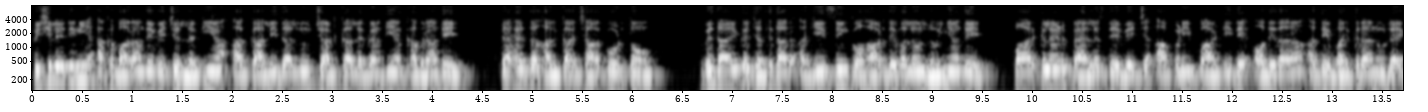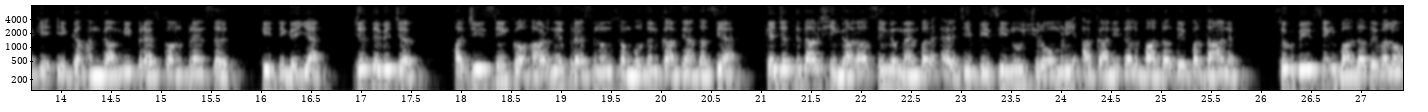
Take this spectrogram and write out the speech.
ਪਿਛਲੇ ਦਿਨੀ ਅਖਬਾਰਾਂ ਦੇ ਵਿੱਚ ਲੱਗੀਆਂ ਅਕਾਲੀ ਦਲ ਨੂੰ ਝਟਕਾ ਲੱਗਣ ਦੀਆਂ ਖਬਰਾਂ ਦੇ ਤਹਿਤ ਹਲਕਾ ਛਾਕੋਟ ਤੋਂ ਵਿਧਾਇਕ ਜਥੇਦਾਰ ਅਜੀਤ ਸਿੰਘ ਕੋਹਾੜ ਦੇ ਵੱਲੋਂ ਲੋਹੀਆਂ ਦੇ ਪਾਰਕਲੈਂਡ ਪੈਲੇਸ ਦੇ ਵਿੱਚ ਆਪਣੀ ਪਾਰਟੀ ਦੇ ਅਹੁਦੇਦਾਰਾਂ ਅਤੇ ਵਰਕਰਾਂ ਨੂੰ ਲੈ ਕੇ ਇੱਕ ਹੰਗਾਮੀ ਪ੍ਰੈਸ ਕਾਨਫਰੰਸ ਕੀਤੀ ਗਈ ਹੈ, ਜਿਸ ਦੇ ਵਿੱਚ ਅਜੀਤ ਸਿੰਘ ਕੋਹਾੜ ਨੇ ਪ੍ਰੈਸ ਨੂੰ ਸੰਬੋਧਨ ਕਰਦਿਆਂ ਦੱਸਿਆ ਕਿ ਜਥੇਦਾਰ ਸ਼ਿੰਗਾਰਾ ਸਿੰਘ ਮੈਂਬਰ ਐਸਜੀਪੀਸੀ ਨੂੰ ਸ਼੍ਰੋਮਣੀ ਅਕਾਲੀ ਦਲ ਬਾਦਲ ਦੇ ਪ੍ਰਧਾਨ ਸੁਖਬੀਰ ਸਿੰਘ ਬਾਦਲ ਦੇ ਵੱਲੋਂ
